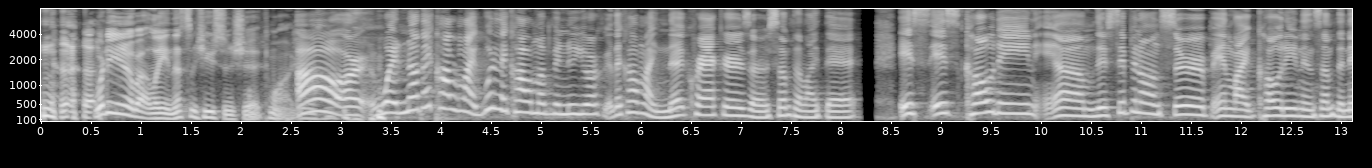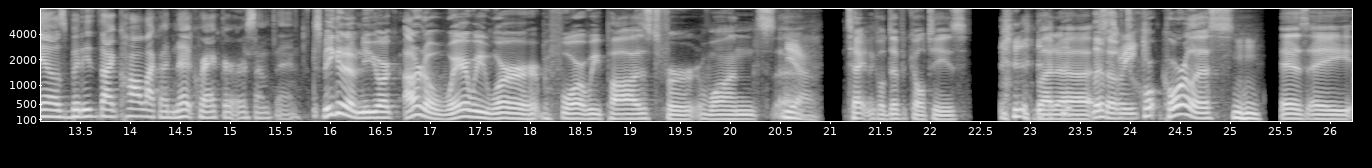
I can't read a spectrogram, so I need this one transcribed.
What do you know about lean? That's some Houston shit. Come on. Oh, or wait, no, they call them like what do they call them up in New York? They call them like nutcrackers or something like that. It's it's codeine. Um, they're sipping on syrup and like codeine and something else, but it's like called like a nutcracker or something. Speaking of New York, I don't know where we were before we paused for Juan's uh, yeah. technical difficulties. But uh, so week. Cor- Corliss Mhm. is a,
